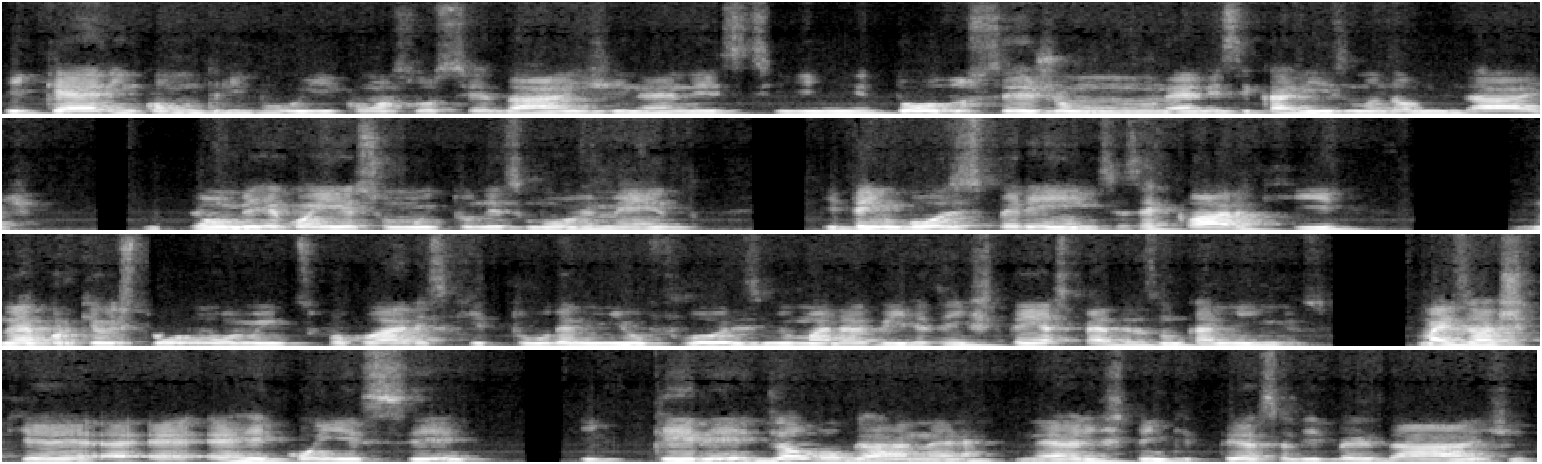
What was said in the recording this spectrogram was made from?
e querem contribuir com a sociedade, né, nesse todos sejam um, né, nesse carisma da unidade. Então, eu me reconheço muito nesse movimento e tenho boas experiências. É claro que não é porque eu estou no movimento populares que tudo é mil flores, mil maravilhas. A gente tem as pedras no caminho, mas eu acho que é, é, é reconhecer e querer dialogar, né? né? A gente tem que ter essa liberdade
